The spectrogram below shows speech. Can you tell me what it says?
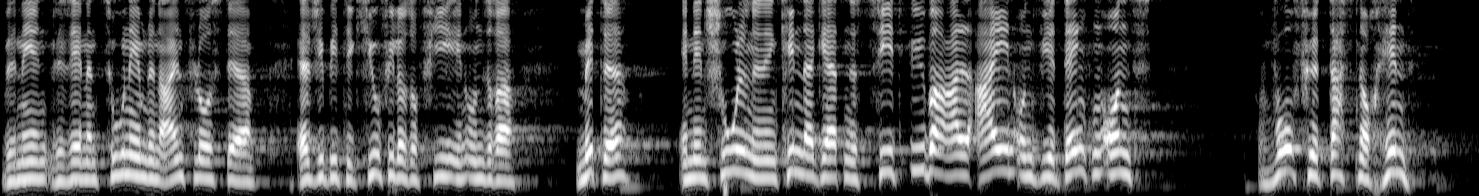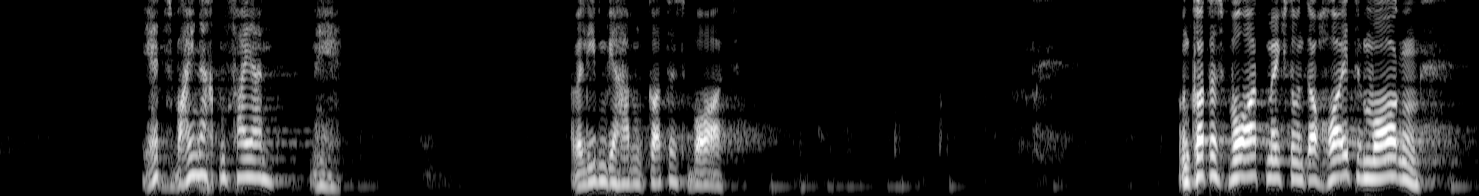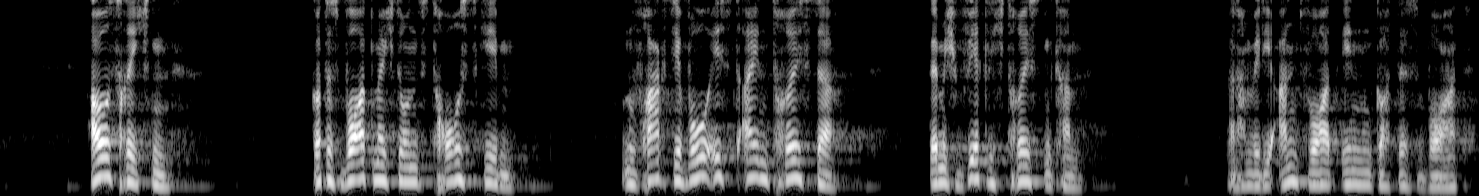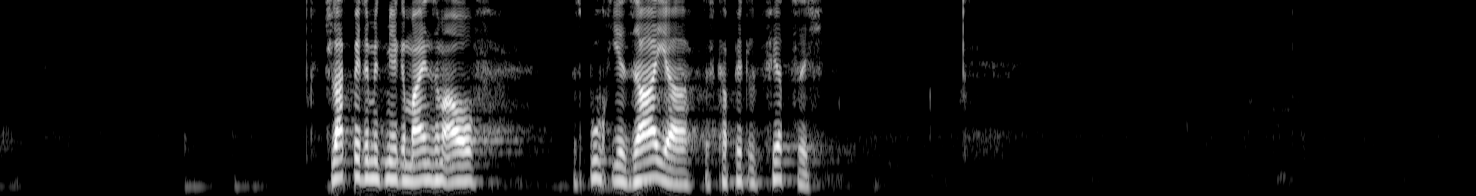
Wir sehen einen zunehmenden Einfluss der LGBTQ-Philosophie in unserer Mitte, in den Schulen, in den Kindergärten. Es zieht überall ein und wir denken uns, wo führt das noch hin? Jetzt Weihnachten feiern? Nee. Aber lieben, wir haben Gottes Wort. Und Gottes Wort möchte uns auch heute Morgen ausrichten Gottes Wort möchte uns Trost geben. Und du fragst dir, wo ist ein Tröster, der mich wirklich trösten kann? Dann haben wir die Antwort in Gottes Wort. Schlag bitte mit mir gemeinsam auf das Buch Jesaja, das Kapitel 40.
